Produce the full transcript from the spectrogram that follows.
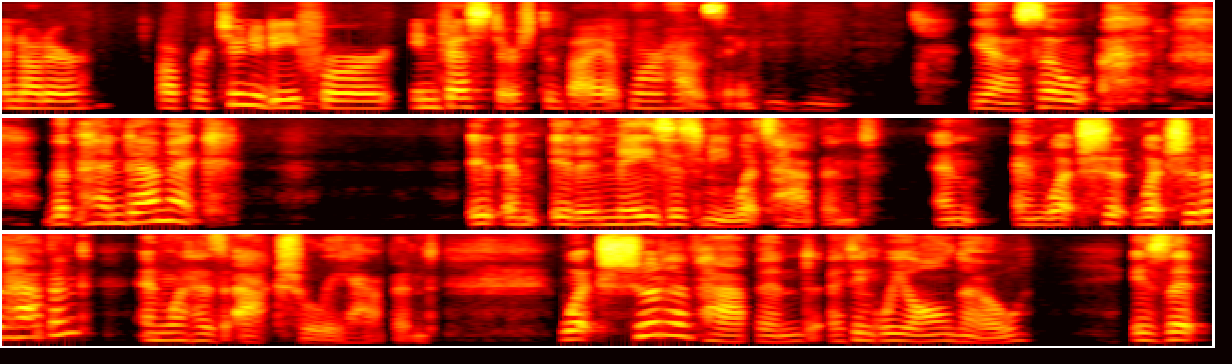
another opportunity for investors to buy up more housing. Mm -hmm. Yeah, so the pandemic, it, it amazes me what's happened and, and what, should, what should have happened and what has actually happened. What should have happened, I think we all know, is that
